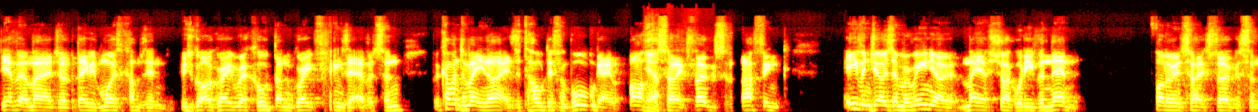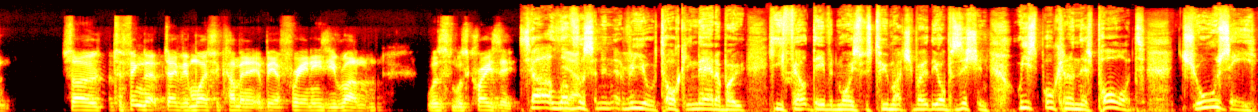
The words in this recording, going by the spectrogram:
the Everton manager, David Moyes, comes in, who's got a great record, done great things at Everton. But coming to Man United is a whole different ball game after yeah. Sir Alex Ferguson. I think even Jose Mourinho may have struggled even then following Sir Alex Ferguson. So to think that David Moyes should come in, it'd be a free and easy run was was crazy. So I love yeah. listening to Rio talking there about he felt David Moyes was too much about the opposition. We've spoken on this pod. Jose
